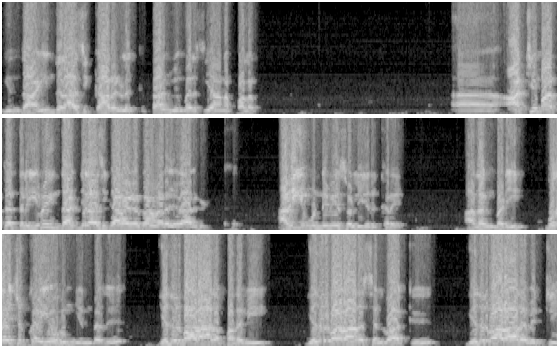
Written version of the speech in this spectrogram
இந்த ஐந்து ராசிக்காரர்களுக்குத்தான் விமரிசையான பலன். ஆட்சி மாற்றத்திலையுமே இந்த அஞ்சு ராசிக்காரர்கள் தான் வருகிறார்கள். அதையும் முன்னுமே சொல்லி இருக்கிறேன் அதன்படி புதை சுக்கர யோகம் என்பது எதிர்பாராத பதவி எதிர்பாராத செல்வாக்கு எதிர்பாராத வெற்றி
